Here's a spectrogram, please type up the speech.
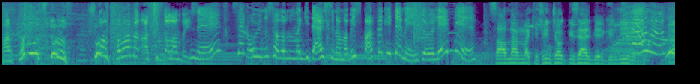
Parka mı uçtunuz? Şu an tamamen açık alandayız. Ne? Sen oyunu salonuna gidersin ama biz parka gidemeyiz öyle mi? Sallanmak için çok güzel bir gün değil mi?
